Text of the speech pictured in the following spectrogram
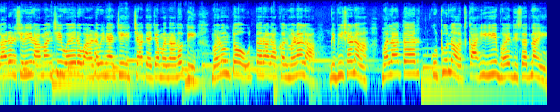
कारण श्रीरामांची वैर वाढविण्याची इच्छा त्याच्या मनात होती. म्हणून तो उत्तरादाखल म्हणाला बिभीषणा मला तर कुठूनच काहीही भय दिसत नाही.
